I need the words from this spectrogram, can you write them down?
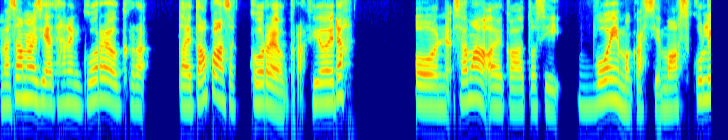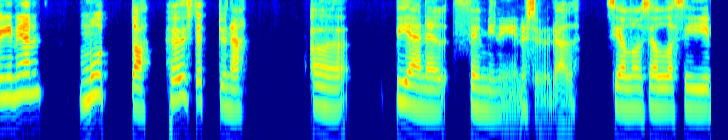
Mä sanoisin, että hänen koreogra- tai tapansa koreografioida on samaan aikaan tosi voimakas ja maskuliininen, mutta höystettynä ö, pienellä feminiinisyydellä. Siellä on sellaisia,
